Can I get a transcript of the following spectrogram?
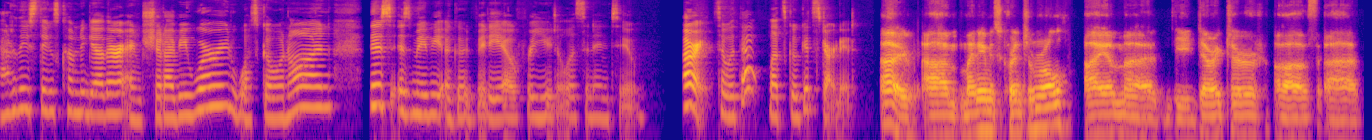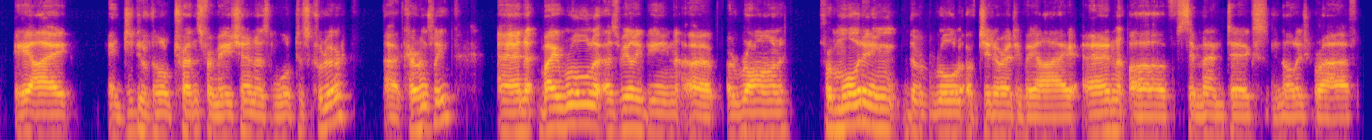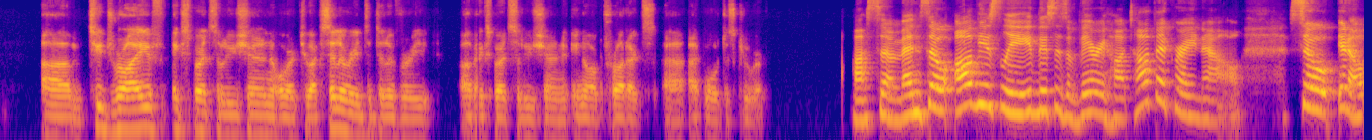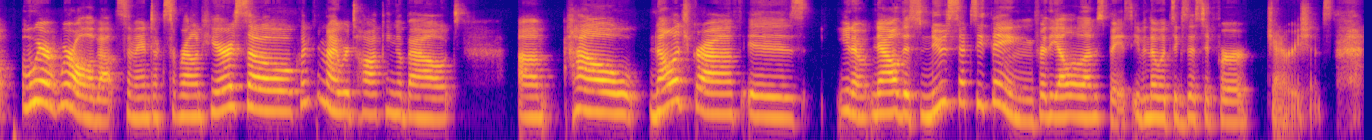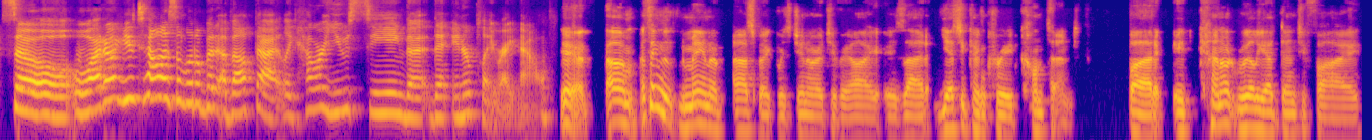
how do these things come together and should I be worried? What's going on? This is maybe a good video for you to listen into. All right, so with that, let's go get started. Hi, um, my name is Quentin Reul. I am uh, the Director of uh, AI and Digital Transformation as Wolters Kluwer uh, currently. And my role has really been uh, around promoting the role of generative AI and of semantics, knowledge graph, to drive expert solution or to accelerate the delivery of expert solution in our products uh, at Wolters Kluwer. Awesome. And so obviously this is a very hot topic right now. So, you know, we're we're all about semantics around here. So Quentin and I were talking about um, how knowledge graph is you know, now this new sexy thing for the LLM space, even though it's existed for generations. So why don't you tell us a little bit about that? Like, how are you seeing the the interplay right now? Yeah, um, I think the main aspect with generative AI is that yes, it can create content, but it cannot really identify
